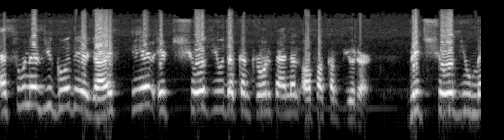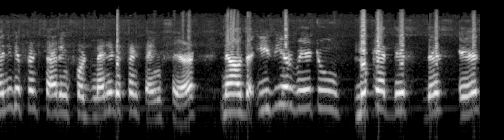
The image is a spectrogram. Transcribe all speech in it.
As soon as you go there guys, here it shows you the control panel of a computer, which shows you many different settings for many different things here. Now the easier way to look at this, this is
